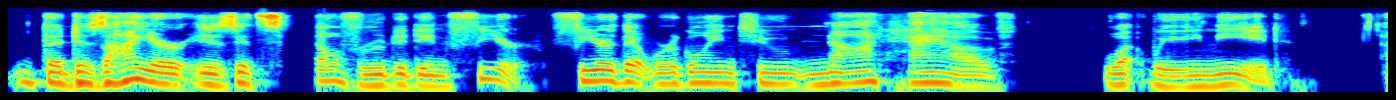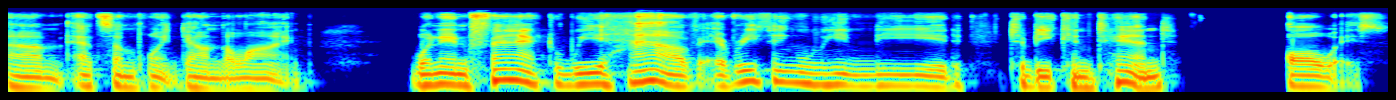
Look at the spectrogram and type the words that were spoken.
the desire is itself rooted in fear fear that we're going to not have what we need um, at some point down the line. When in fact we have everything we need to be content always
